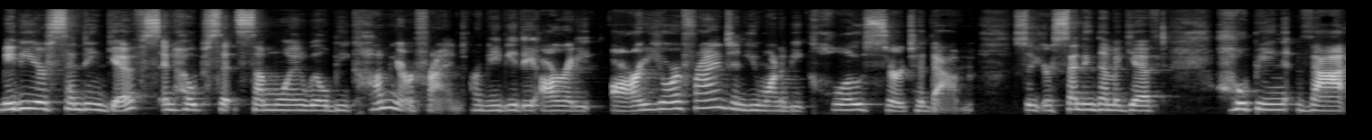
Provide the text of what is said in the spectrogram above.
Maybe you're sending gifts in hopes that someone will become your friend, or maybe they already are your friend and you want to be closer to them. So, you're sending them a gift, hoping that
